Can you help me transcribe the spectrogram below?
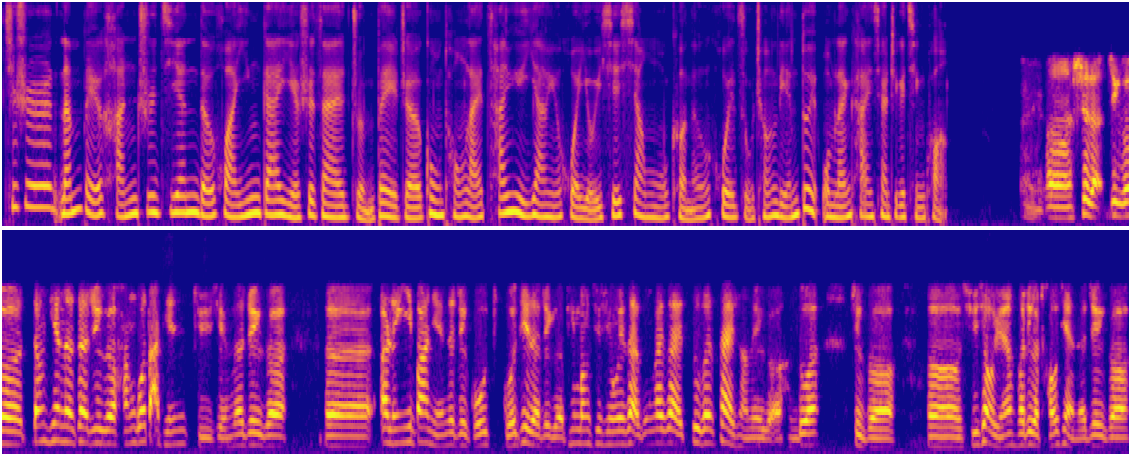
其实南北韩之间的话，应该也是在准备着共同来参与亚运会，有一些项目可能会组成联队。我们来看一下这个情况。嗯，是的，这个当天呢，在这个韩国大田举行的这个呃二零一八年的这国国际的这个乒乓球巡回赛公开赛资格赛上，那个很多这个呃徐孝元和这个朝鲜的这个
